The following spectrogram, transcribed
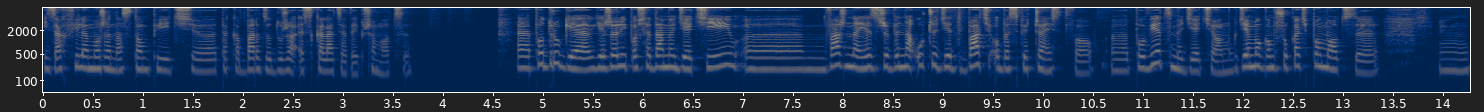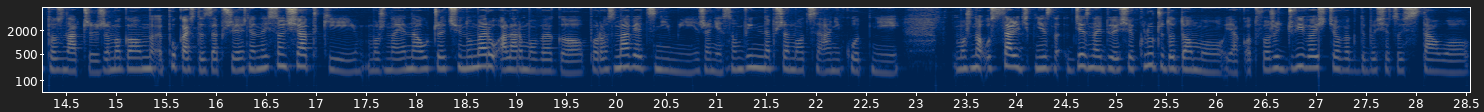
I za chwilę może nastąpić e, taka bardzo duża eskalacja tej przemocy. E, po drugie, jeżeli posiadamy dzieci, ważne jest, żeby nauczyć je dbać o bezpieczeństwo. E, powiedzmy dzieciom, gdzie mogą szukać pomocy. Mm, to znaczy, że mogą pukać do zaprzyjaźnionej sąsiadki, można je nauczyć numeru alarmowego, porozmawiać z nimi, że nie są winne przemocy ani kłótni, można ustalić, gdzie, znajduje się klucz do domu, jak otworzyć drzwi wejściowe, gdyby się coś stało,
